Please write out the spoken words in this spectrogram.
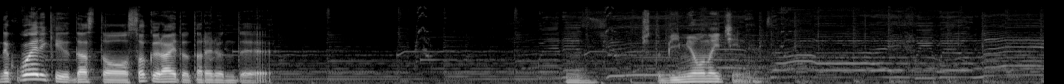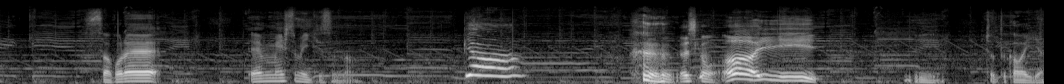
で、ここエリキ出すと即ライト打たれるんで、うん。ちょっと微妙な位置にね。さあ、これ、延命してもいい気すんな。ぴょーん しかも、ああ、いい、いい、いい。いいちょっと可愛いや。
